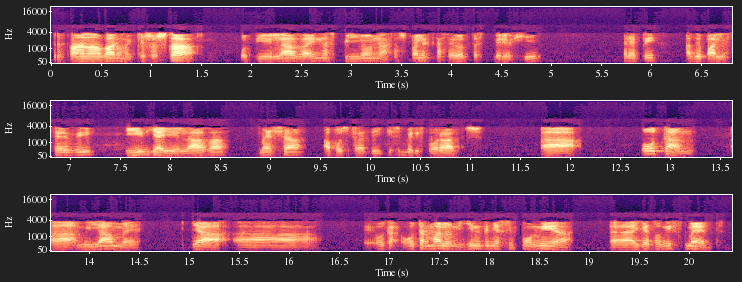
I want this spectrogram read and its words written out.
επαναλαμβάνουμε και σωστά, ότι η Ελλάδα είναι ένας πυλώνας ασφάλειας και σταθερότητας στην περιοχή, πρέπει να το επαληθεύει η ίδια η Ελλάδα μέσα από τη στρατηγική συμπεριφορά της. Α, όταν α, μιλάμε για... Ε, όταν, όταν μάλλον γίνεται μια συμφωνία για τον EastMed ε,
